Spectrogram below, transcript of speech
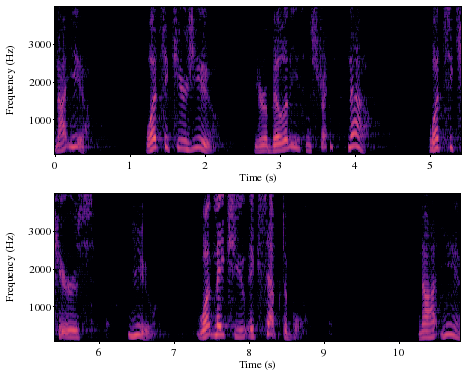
Not you. What secures you? Your abilities and strength? No. What secures you? What makes you acceptable? Not you.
